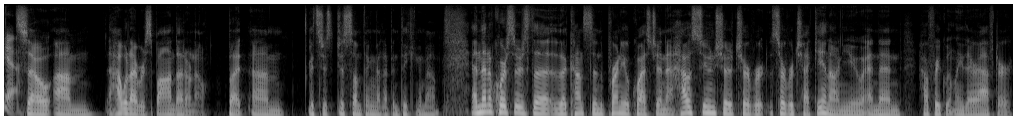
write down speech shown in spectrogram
Yeah. so um how would i respond? I don't know. But um it's just just something that i've been thinking about. And then of course there's the the constant perennial question how soon should a server server check in on you? And then how frequently thereafter?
